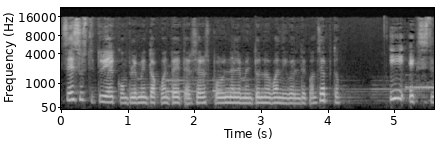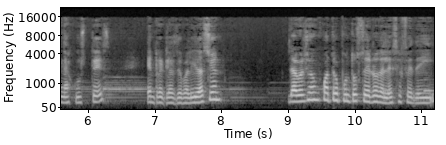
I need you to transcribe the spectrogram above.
se sustituye el complemento a cuenta de terceros por un elemento nuevo a nivel de concepto y existen ajustes en reglas de validación. La versión 4.0 del SFDI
